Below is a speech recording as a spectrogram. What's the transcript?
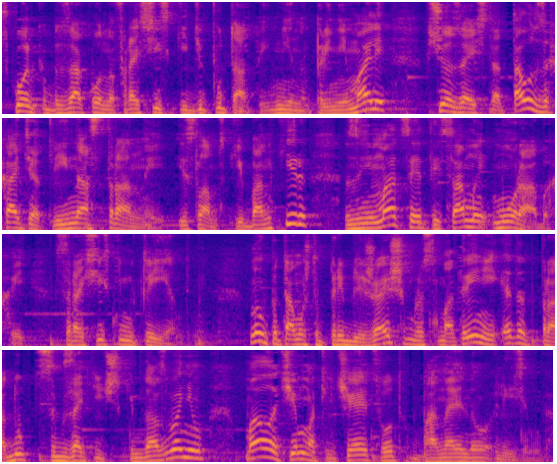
Сколько бы законов российские депутаты ни принимали, все зависит от того, захотят ли иностранные исламские банкиры заниматься этой самой мурабахой с российскими клиентами. Ну, потому что при ближайшем рассмотрении этот продукт с экзотическим названием мало чем отличается от банального лизинга.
